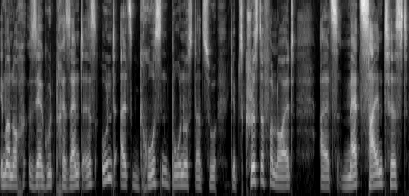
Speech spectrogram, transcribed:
immer noch sehr gut präsent ist. Und als großen Bonus dazu gibt es Christopher Lloyd als Mad Scientist,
